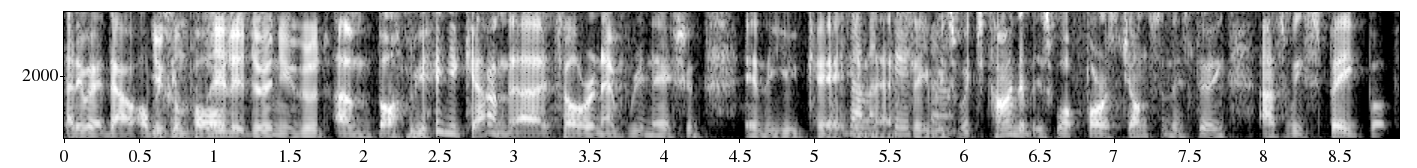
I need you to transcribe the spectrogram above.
Anyway, now, obviously You can Paul... feel it doing you good. Um, Bob, yeah, you can. Uh, touring every nation in the UK in their series, which kind of is what Boris Johnson is doing as we speak. But for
